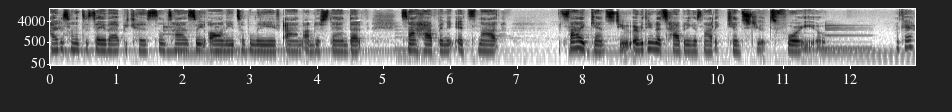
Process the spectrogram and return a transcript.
I just wanted to say that because sometimes we all need to believe and understand that it's not happening. It's not. It's not against you. Everything that's happening is not against you. It's for you. Okay.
